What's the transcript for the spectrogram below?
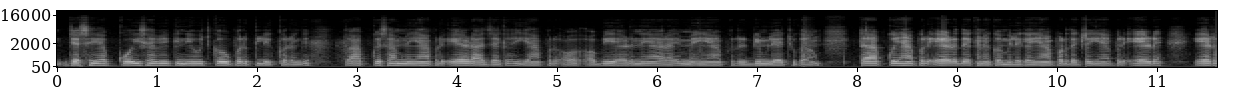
जैसे ही आप कोई सा भी एक न्यूज़ के ऊपर क्लिक करेंगे तो आपके सामने यहाँ पर ऐड आ जाएगा। यहाँ पर अभी ऐड नहीं आ रहा है, मैं यहाँ पर रिडीम ले चुका हूँ। तो आपको यहाँ पर ऐड देखने को मिलेगा। यहाँ पर देखो यहाँ पर ऐड ऐड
